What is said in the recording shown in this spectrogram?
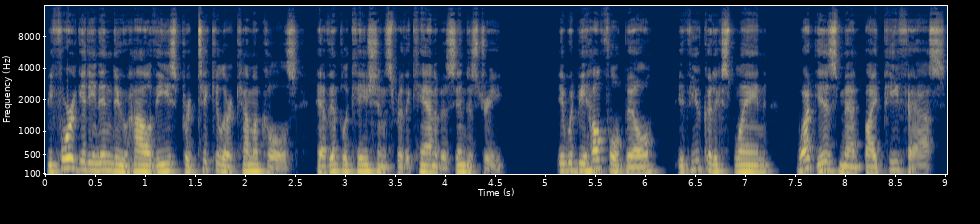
Before getting into how these particular chemicals have implications for the cannabis industry, it would be helpful, Bill, if you could explain what is meant by PFAS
